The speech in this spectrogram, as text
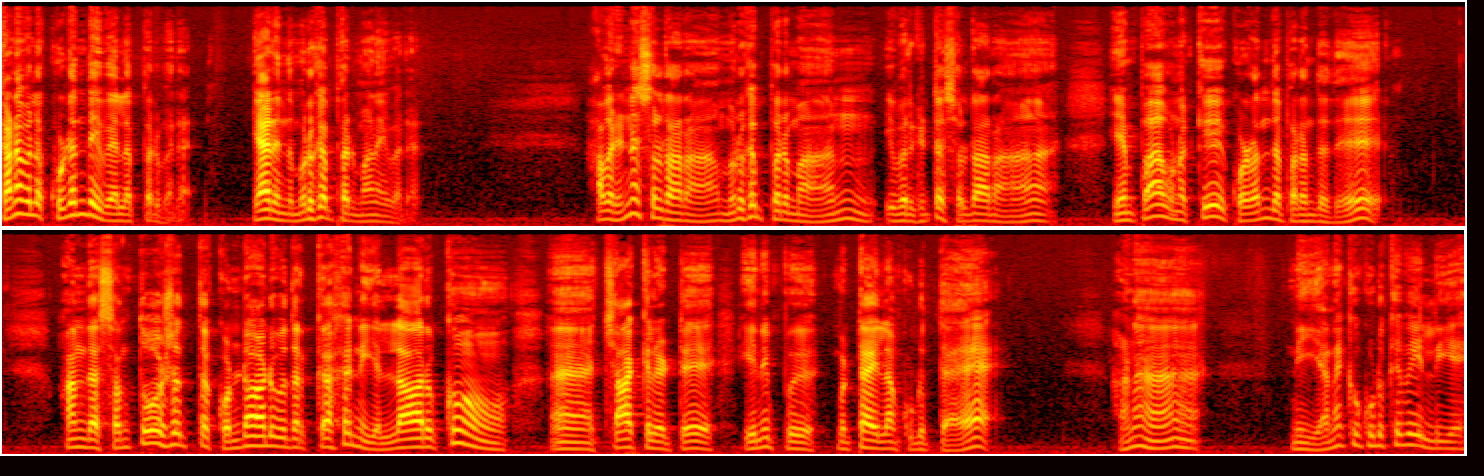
கனவில் குழந்தை வேலைப்பர் வர யார் இந்த முருகப்பெருமானை வர அவர் என்ன சொல்கிறாராம் முருகப்பெருமான் இவர்கிட்ட சொல்கிறாராம் ஏன்பா உனக்கு குழந்தை பிறந்தது. அந்த சந்தோஷத்தை கொண்டாடுவதற்காக நீ எல்லாருக்கும் சாக்லேட்டு இனிப்பு மிட்டாயெல்லாம் கொடுத்த. ஆனால் நீ எனக்கு கொடுக்கவே இல்லையே.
